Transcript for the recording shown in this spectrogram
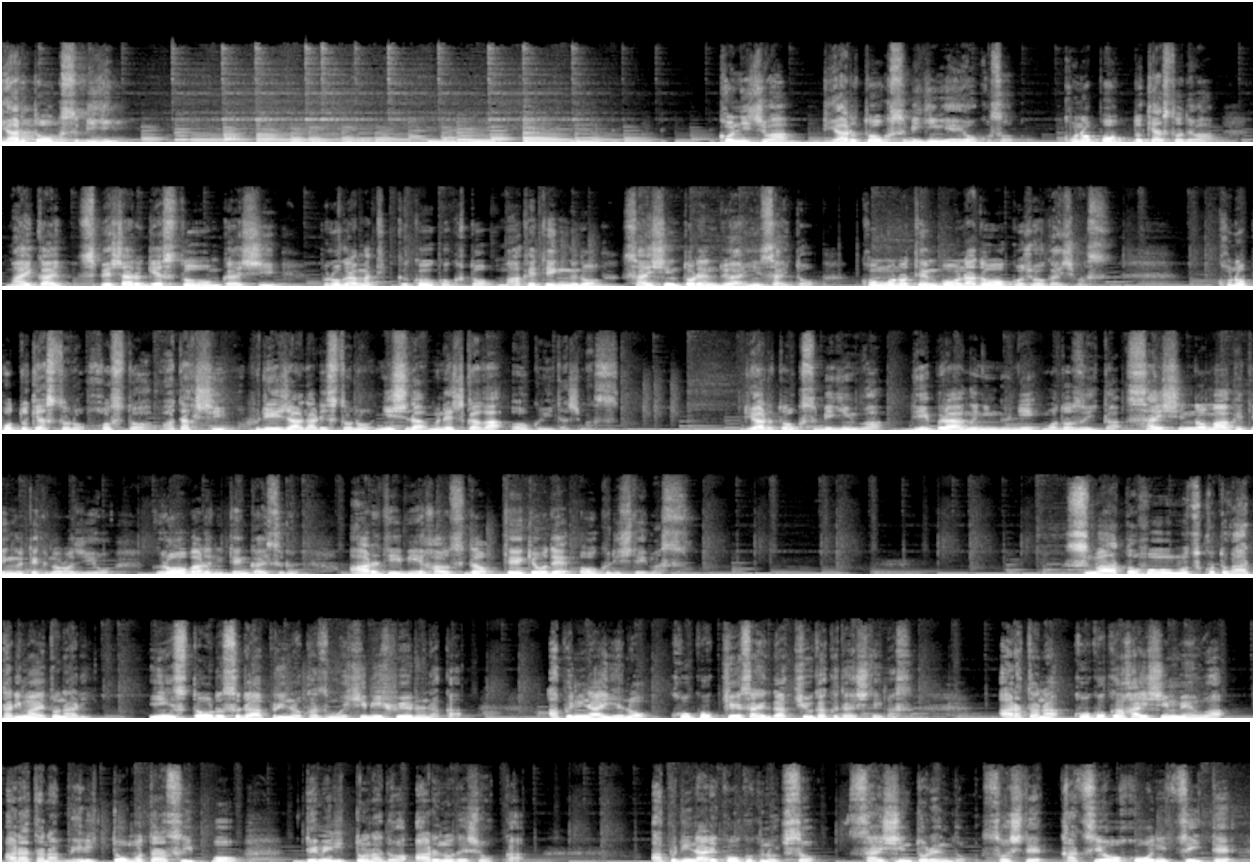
リアルトークスビギン。こんにちは。リアルトークスビギンへようこそ。このポッドキャストでは毎回スペシャルゲストをお迎えしプログラマティック広告とマーケティングの最新トレンドやインサイト今後の展望などをご紹介します。このポッドキャストのホストは私フリージャーナリストの西田宗近がお送りいたします。リアルトークスビギンはディープラーニングに基づいた最新のマーケティングテクノロジーをグローバルに展開する RTB ハウスの提供でお送りしています。スマートフォンを持つことが当たり前となり、インストールするアプリの数も日々増える中、アプリ内への広告掲載が急拡大しています。新たな広告配信面は新たなメリットをもたらす一方、デメリットなどはあるのでしょうかアプリ内広告の基礎、最新トレンド、そして活用法について、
